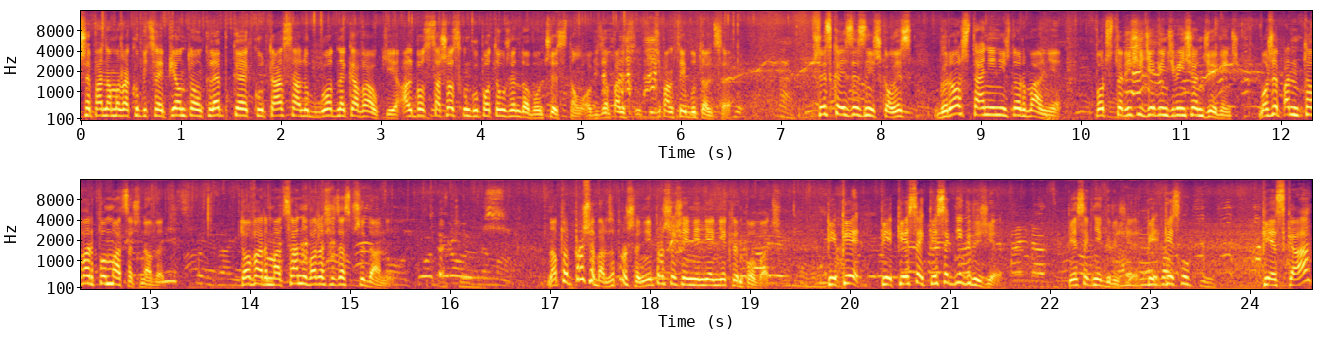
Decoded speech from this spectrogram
Proszę pana, można kupić sobie piątą klepkę, kutasa lub głodne kawałki, albo staszowską głupotę urzędową, czystą. O, widzi pan, widzi pan w tej butelce. Wszystko jest ze zniżką, jest grosz taniej niż normalnie. Po 49,99. Może pan towar pomacać nawet. Towar macany uważa się za sprzedany. No pro, proszę bardzo, proszę, nie, proszę się nie, nie, nie krępować. Pie, pie, pie, piesek, piesek nie gryzie. Piesek nie gryzie. Pie, pies, pieska?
